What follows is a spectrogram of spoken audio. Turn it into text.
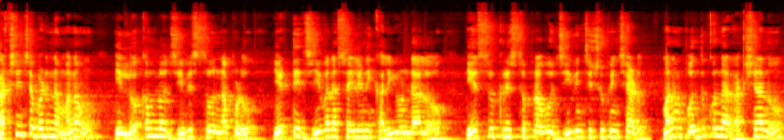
రక్షించబడిన మనం ఈ లోకంలో జీవిస్తూ ఉన్నప్పుడు ఎట్టి జీవన శైలిని కలిగి ఉండాలో యేసుక్రీస్తు ప్రభు జీవించి చూపించాడు. మనం పొందుకున్న రక్షణను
